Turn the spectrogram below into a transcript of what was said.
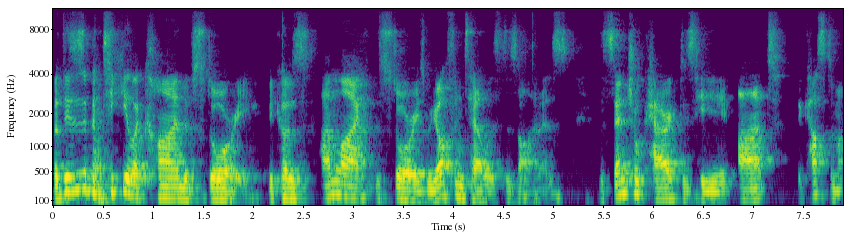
But this is a particular kind of story because, unlike the stories we often tell as designers, the central characters here aren't the customer.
